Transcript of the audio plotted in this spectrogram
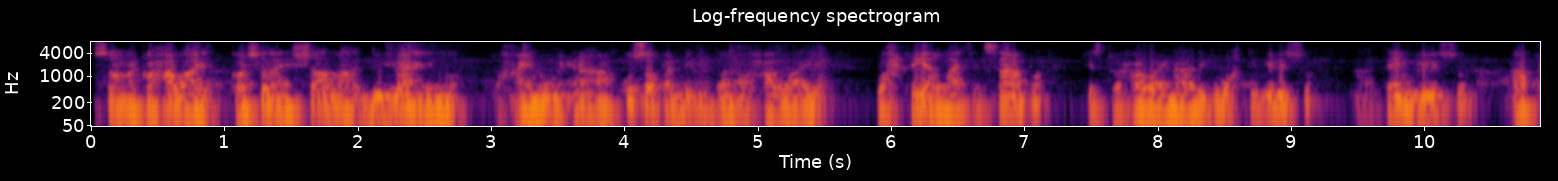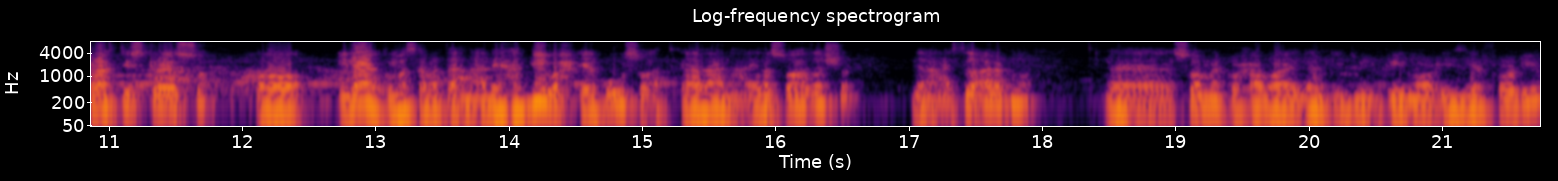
so marka waxaa waaye koorsada insha allah haddii ilaahay idmo waxaynu micnaha ku soo bandhigi doonaa waxaa waaye wax real life example. Just waxaa waaye inaad adiga waqti geliso aad time geliso aad practice garayso oo ilaahay kuma samadarnaaday haddii wax ay kugu soo adkaadaan ay la soo hadasho then aan isla aragno so marka waxaa waaye then it will be more easier for you.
